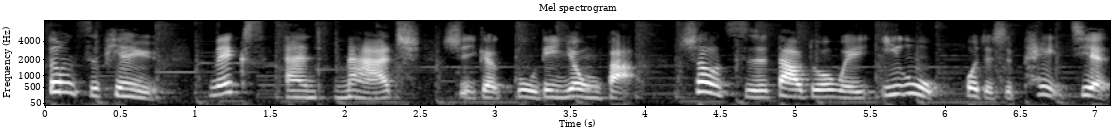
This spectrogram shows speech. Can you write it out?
动词片语 mix and match 是一个固定用法，受词大多为衣物或者是配件。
